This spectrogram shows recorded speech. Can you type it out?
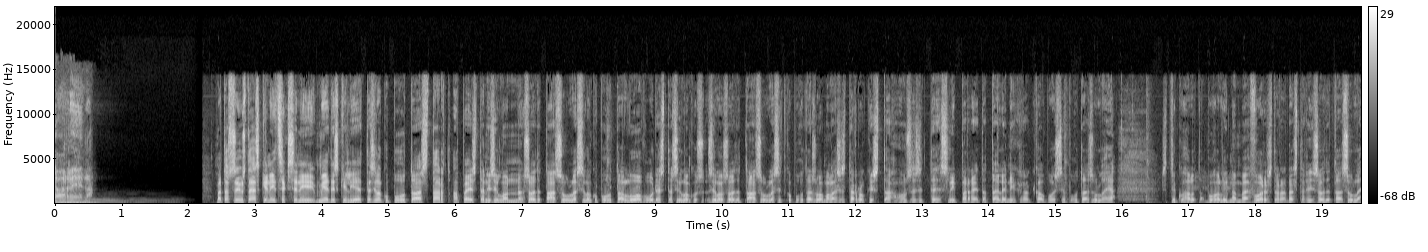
Areena. Mä tuossa just äsken itsekseni mietiskelin, että silloin kun puhutaan startupeista, niin silloin soitetaan sulle, silloin kun puhutaan luovuudesta, silloin kun silloin soitetaan sulle, sitten kun puhutaan suomalaisesta rockista, on se sitten slippareita tai Leningrad Cowboysia, puhutaan sulle ja sitten kun halutaan puhua Linnanmäen vuoristoradasta, niin soitetaan sulle.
